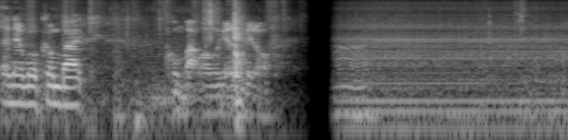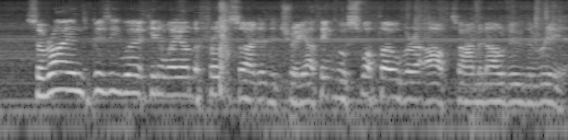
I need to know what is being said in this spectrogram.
and then we'll come back. Come back when we get a bit off. So Ryan's busy working away on the front side of the tree. I think we'll swap over at half time and I'll do the rear.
